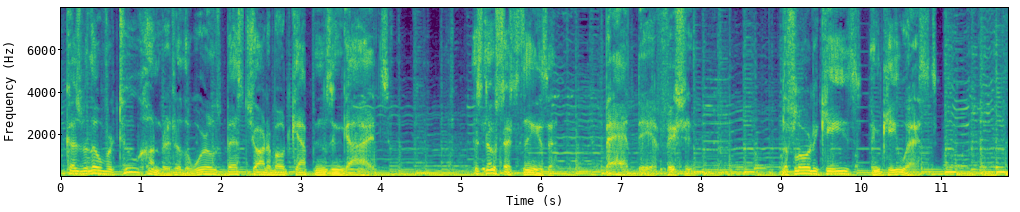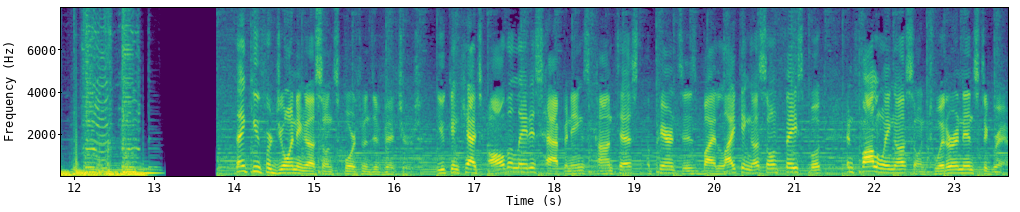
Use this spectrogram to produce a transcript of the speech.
Because with over 200 of the world's best charter boat captains and guides, there's no such thing as a bad day of fishing. The Florida Keys and Key West. Thank you for joining us on Sportsman's Adventures. You can catch all the latest happenings, contests, appearances by liking us on Facebook and following us on Twitter and Instagram.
